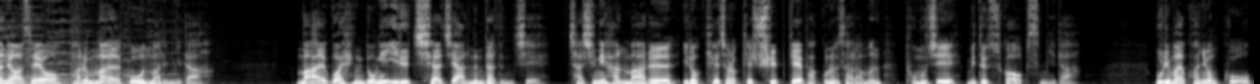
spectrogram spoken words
안녕하세요. 바른말 고운말입니다. 말과 행동이 일치하지 않는다든지 자신이 한 말을 이렇게 저렇게 쉽게 바꾸는 사람은 도무지 믿을 수가 없습니다. 우리말 관용구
